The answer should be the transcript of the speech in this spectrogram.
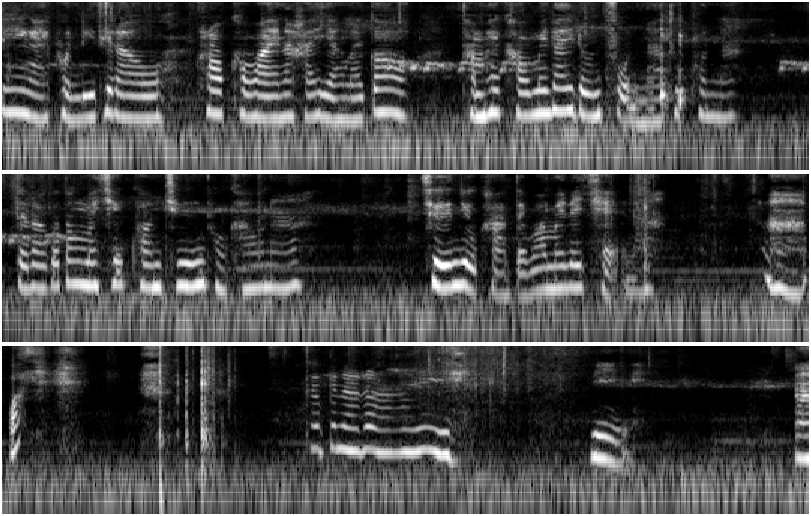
นี่ไงผลดีที่เราครอบเขาไว้นะคะ อย่างไรก็ ทำให้เขาไม่ได้โดนฝนนะทุกคนนะ แต่เราก็ต้องมาเช็คความชื้นของเขานะ ชื้นอยู่ค่ะ แต่ว่าไม่ได้แฉะนะ อ่าโอ๊ยเธอเป็นอะไร นี่ อ่า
